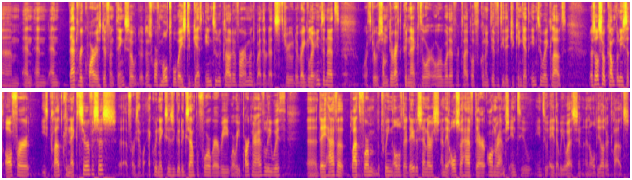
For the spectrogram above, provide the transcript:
um, and and and that requires different things. So there- there's of course multiple ways to get into the cloud environment, whether that's through the regular internet, or through some direct connect, or or whatever type of connectivity that you can get into a cloud. There's also companies that offer these cloud connect services. Uh, for example, Equinix is a good example for where we where we partner heavily with. Uh, they have a platform between all of their data centers, and they also have their on ramps into into AWS and, and all the other clouds.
